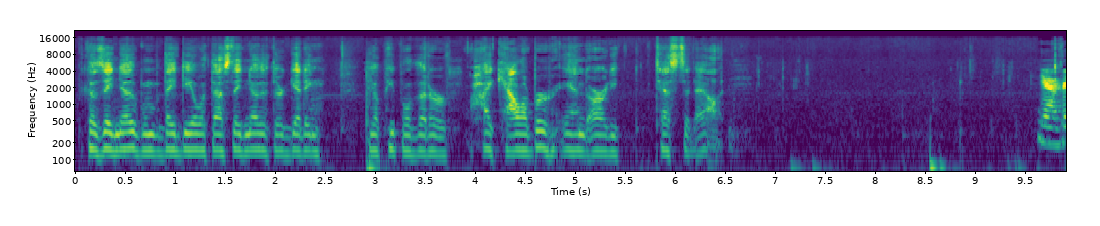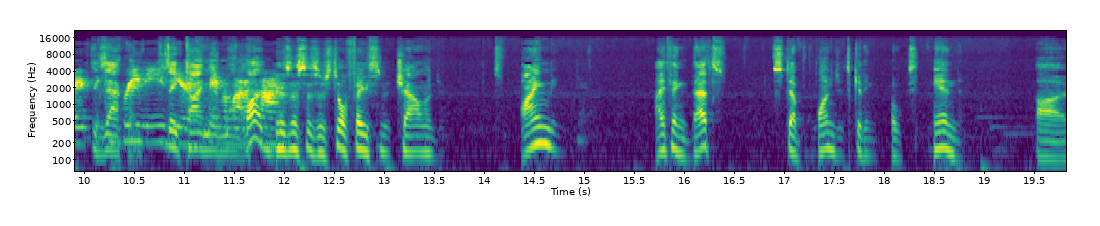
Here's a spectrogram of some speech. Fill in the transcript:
because they know when they deal with us, they know that they're getting you know people that are high caliber and already tested out. Yeah, they, exactly. breathe easier. Save, save a lot, a lot of, businesses are still facing a challenge finding. I think that's step one, just getting folks in. Uh,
